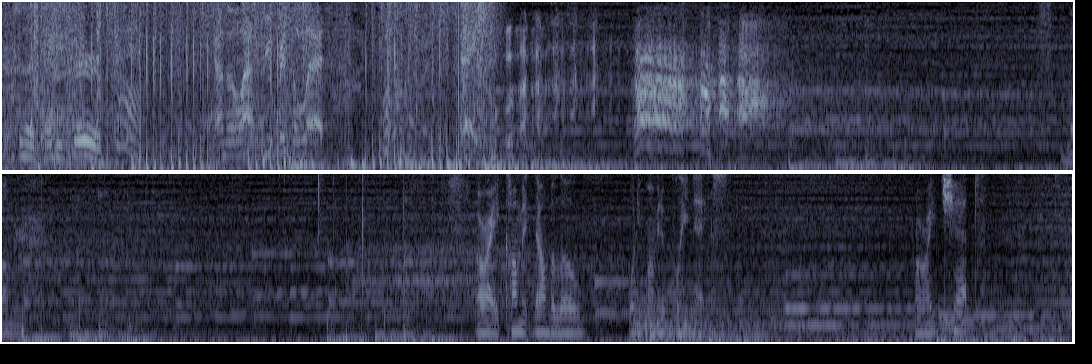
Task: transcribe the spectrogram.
What's up, every comment down below. What do you want me to play next? Alright, chat.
